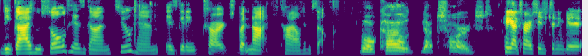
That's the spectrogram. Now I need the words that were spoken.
the guy who sold his gun to him is getting charged, but not Kyle himself. Well, Kyle got charged. He got charged. He just didn't get.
